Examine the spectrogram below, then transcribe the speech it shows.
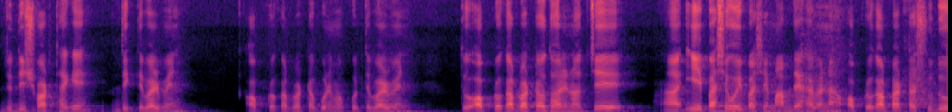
যদি শর্ট থাকে, দেখতে পারবেন। অপ্টো পরিমাপ করতে পারবেন। তো অপ্টো ধরেন হচ্ছে এই পাশে ওই পাশে মাপ দেখাবে না। অপ্টো কাপলারটা শুধু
